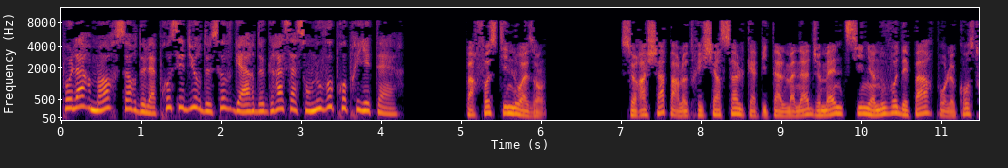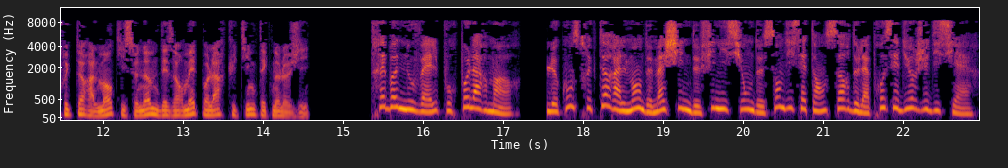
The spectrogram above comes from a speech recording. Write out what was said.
Polar Mort sort de la procédure de sauvegarde grâce à son nouveau propriétaire. Par Faustine Loison. Ce rachat par l'Autrichien Sol Capital Management signe un nouveau départ pour le constructeur allemand qui se nomme désormais Polar Cutting Technology. Très bonne nouvelle pour Polar Mort. Le constructeur allemand de machines de finition de 117 ans sort de la procédure judiciaire.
